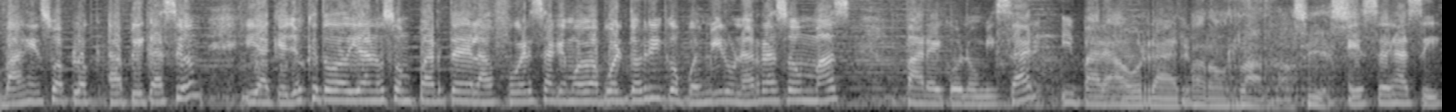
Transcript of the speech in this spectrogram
bajen su aplicación y aquellos que todavía no son parte de la fuerza que mueve a Puerto Rico, pues mira, una razón más para economizar y para ahorrar. Para ahorrar, así es. Eso es así.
